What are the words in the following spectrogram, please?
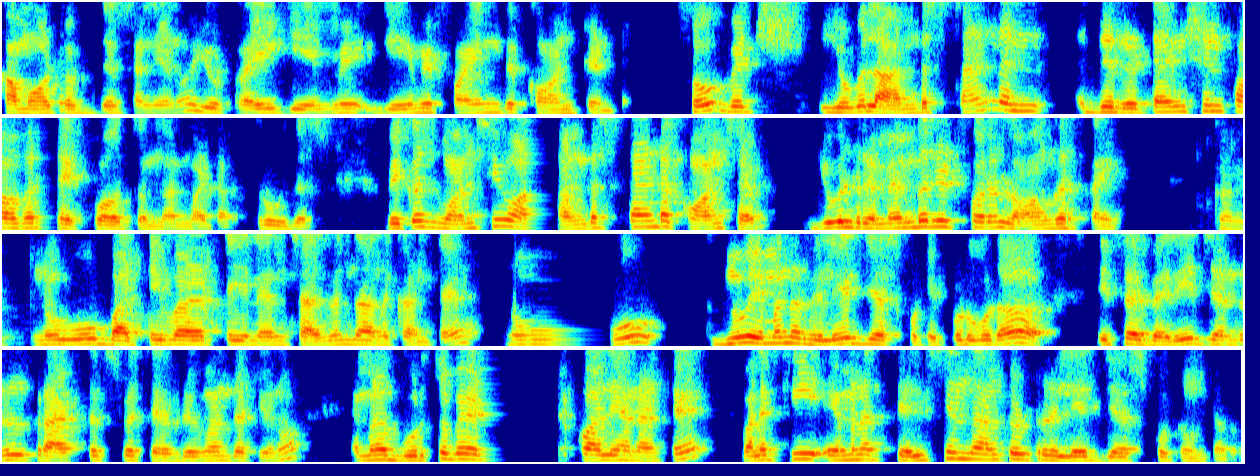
come out of this and you know you try gami- gamifying the content so which you will understand and the retention power ఎక్కువ అవుతుంది అనమాట through this because once you understand a concept you will remember it for a longer time correct నువ్వు బట్టి బట్టి నేను చదివిన దానికంటే నువ్వు నువ్వు ఏమైనా రిలేట్ చేసుకుంటే ఇప్పుడు కూడా it's a very general practice with everyone that you know ఏమైనా గుర్తు పెట్టుకోవాలి అని అంటే వాళ్ళకి ఏమైనా తెలిసిన దాంతో రిలేట్ చేసుకుంటుంటారు.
